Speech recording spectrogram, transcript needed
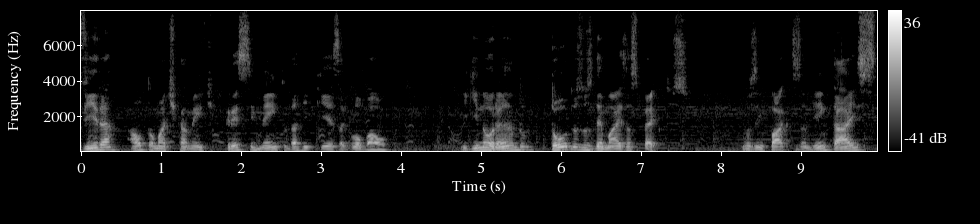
vira automaticamente crescimento da riqueza global, ignorando todos os demais aspectos, nos impactos ambientais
